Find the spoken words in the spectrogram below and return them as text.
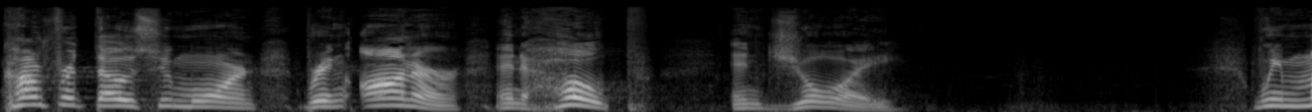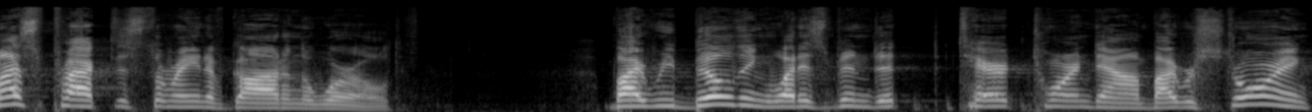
comfort those who mourn, bring honor and hope and joy. We must practice the reign of God in the world by rebuilding what has been tear, torn down, by restoring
